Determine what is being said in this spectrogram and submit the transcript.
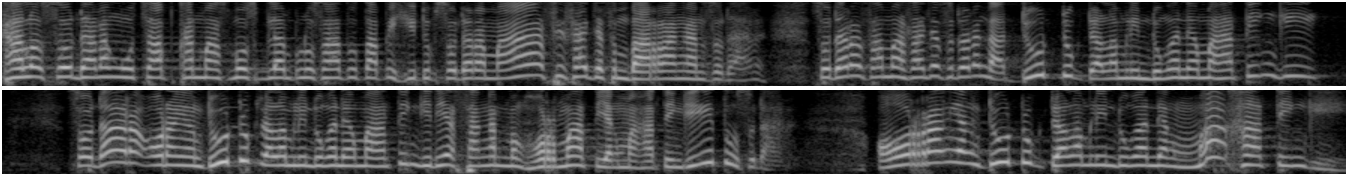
Kalau saudara mengucapkan Mazmur 91 tapi hidup saudara masih saja sembarangan saudara. Saudara sama saja saudara nggak duduk dalam lindungan yang maha tinggi. Saudara orang yang duduk dalam lindungan yang maha tinggi, dia sangat menghormati yang maha tinggi itu saudara. Orang yang duduk dalam lindungan yang maha tinggi,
